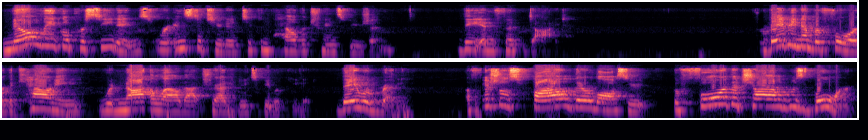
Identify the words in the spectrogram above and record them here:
No legal proceedings were instituted to compel the transfusion. The infant died. For baby number four, the county would not allow that tragedy to be repeated. They were ready. Officials filed their lawsuit before the child was born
